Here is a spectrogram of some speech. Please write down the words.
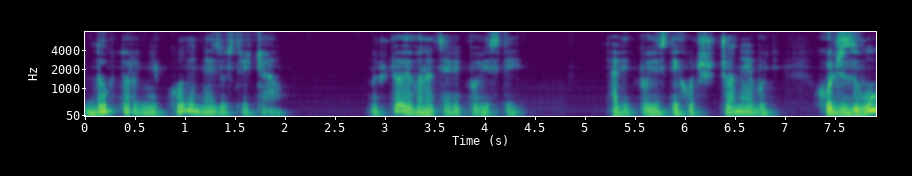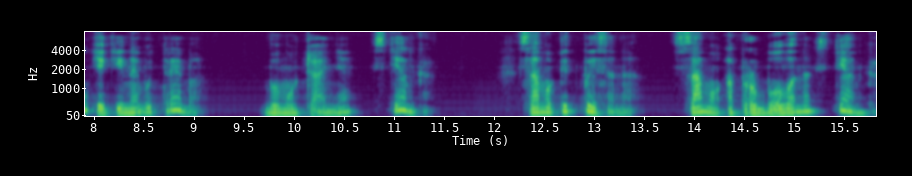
доктор ніколи не зустрічав. Ну, що його на це відповісти? А відповісти хоч що-небудь, хоч звук який-небудь треба, бо мовчання стінка, самопідписана, самоапробована стінка.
